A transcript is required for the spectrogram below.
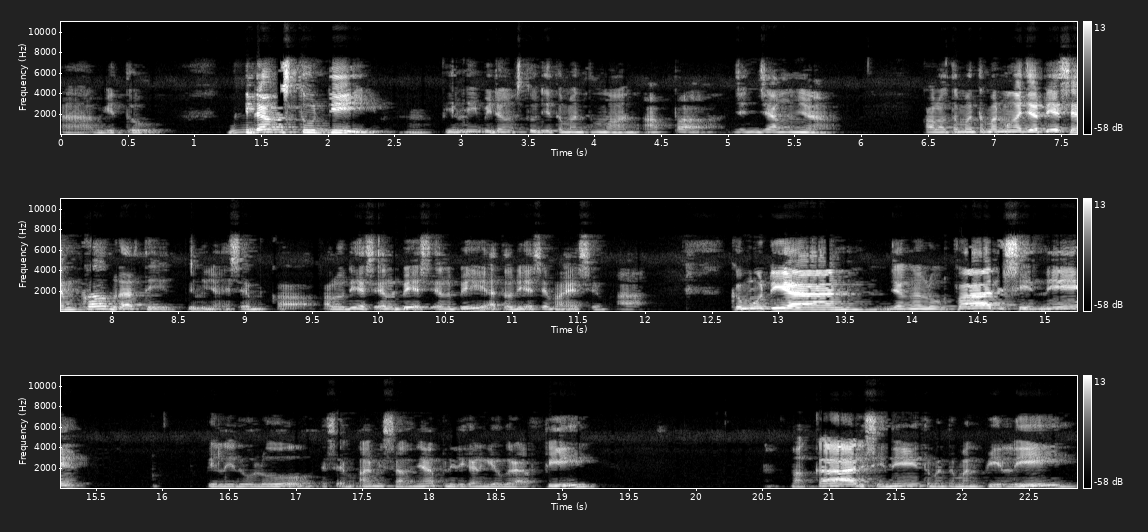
Nah, begitu. Bidang studi. Hmm, pilih bidang studi teman-teman. Apa jenjangnya? Kalau teman-teman mengajar di SMK, berarti pilihnya SMK. Kalau di SLB, SLB, atau di SMA, SMA. Kemudian, jangan lupa di sini pilih dulu SMA misalnya pendidikan geografi. Maka di sini teman-teman pilih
